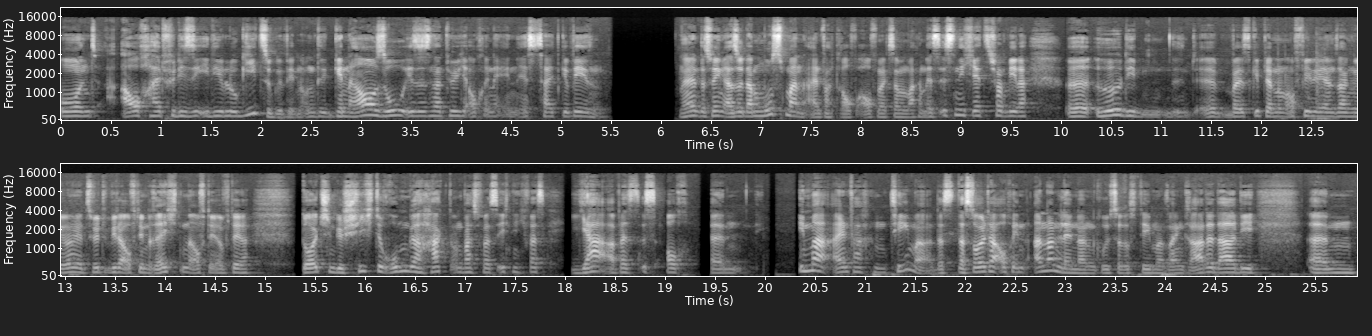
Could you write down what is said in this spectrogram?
und auch halt für diese Ideologie zu gewinnen. Und genau so ist es natürlich auch in der NS-Zeit gewesen. Ne, deswegen, also da muss man einfach drauf aufmerksam machen. Es ist nicht jetzt schon wieder, äh, oh, die, äh, weil es gibt ja dann auch viele, die dann sagen, ja, jetzt wird wieder auf den Rechten, auf der, auf der deutschen Geschichte rumgehackt und was weiß ich nicht was. Ja, aber es ist auch ähm, immer einfach ein Thema. Das, das sollte auch in anderen Ländern ein größeres Thema sein. Gerade da die, ähm,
